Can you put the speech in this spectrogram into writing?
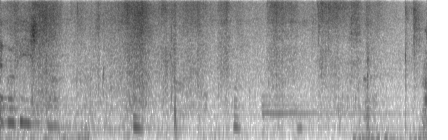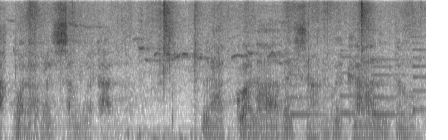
Abbiamo visto. L'acqua lava il sangue caldo. L'acqua lava il sangue caldo.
